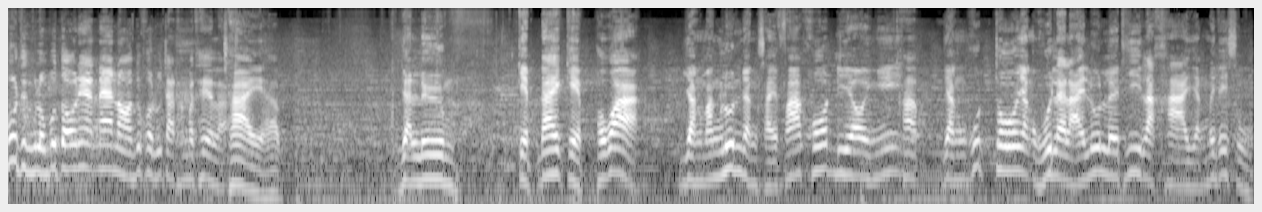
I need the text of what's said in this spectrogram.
พูดถึงหลวงปู่โตะเนี่ยแน่นอนทุกคนรู้จักทั้งประเทศแล้ว ใช่ครับ อย่าลืมเก็บได้เก็บ เพราะว่าอย่างบางรุ่นอย่างสายฟ้าโค้ดเดียวอย่างนี้ ครับอย่างพุทโธอย่างโอ้โหหลาย ๆ รุ่นเลยที่ราคายังไม่ได้สูง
